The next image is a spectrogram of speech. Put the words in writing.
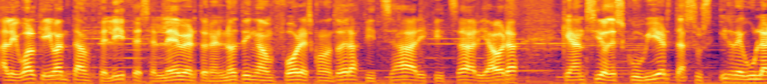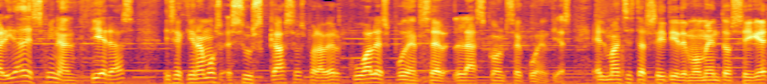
Al igual que iban tan felices el Everton, el Nottingham Forest, cuando todo era fichar y fichar, y ahora que han sido descubiertas sus irregularidades financieras, diseccionamos sus casos para ver cuáles pueden ser las consecuencias. El Manchester City de momento sigue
